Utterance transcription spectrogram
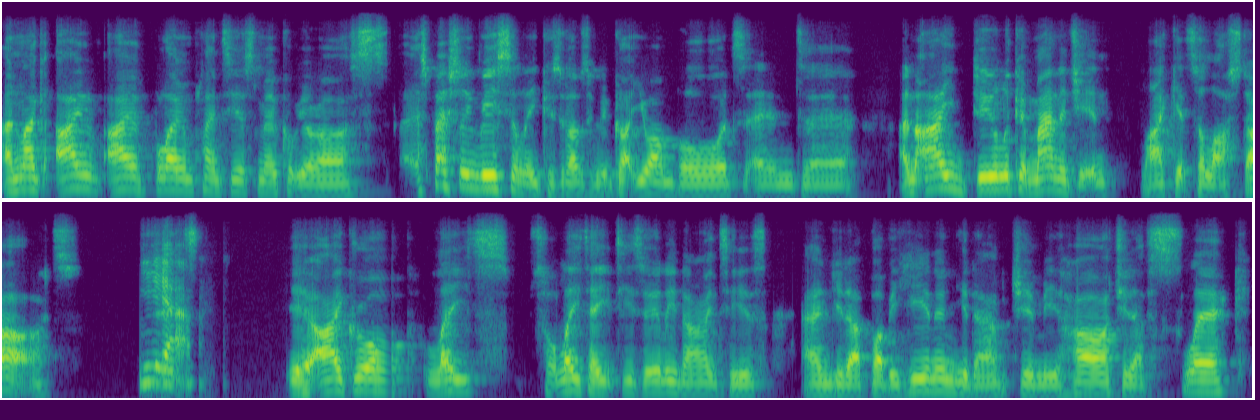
and like I've I've blown plenty of smoke up your ass, especially recently because obviously we've got you on board and uh, and I do look at managing like it's a lost art. yeah, It's- yeah, I grew up late, so late eighties, early nineties, and you'd have Bobby Heenan, you'd have Jimmy Hart, you'd have Slick,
